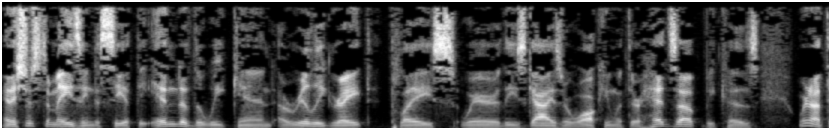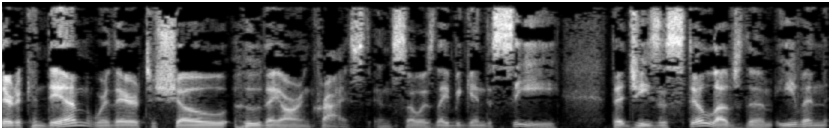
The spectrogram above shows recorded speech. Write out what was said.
And it's just amazing to see at the end of the weekend a really great place where these guys are walking with their heads up because we're not there to condemn. We're there to show who they are in Christ. And so as they begin to see that Jesus still loves them even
